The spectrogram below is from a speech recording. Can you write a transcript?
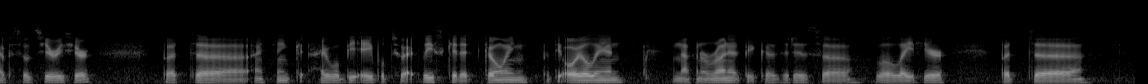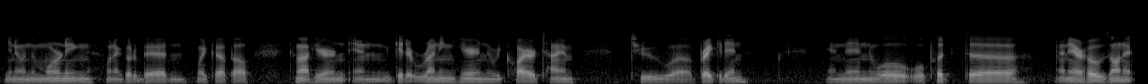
episode series here. But uh, I think I will be able to at least get it going put the oil in. I'm not gonna run it because it is uh, a little late here. But uh, you know in the morning when I go to bed and wake up I'll come out here and, and get it running here in the required time to uh, break it in. And then we'll we'll put uh, an air hose on it.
